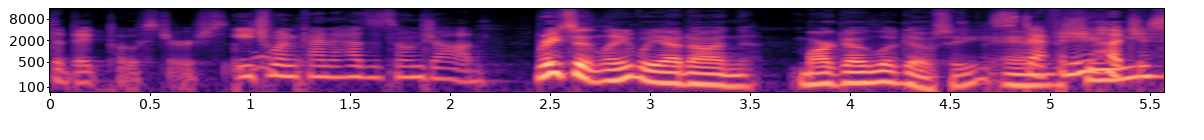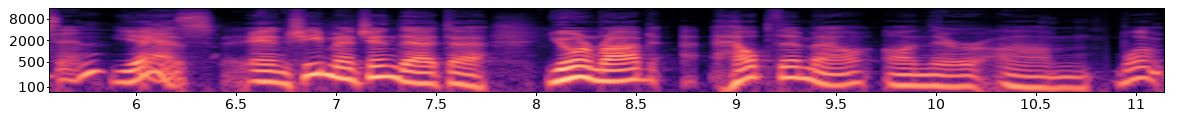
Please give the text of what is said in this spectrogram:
the big posters. Each one kind of has its own job. Recently, we had on Margot Lugosi. and Stephanie she- Hutchison, Yes. And she mentioned that uh, you and Rob helped them out on their, um, what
